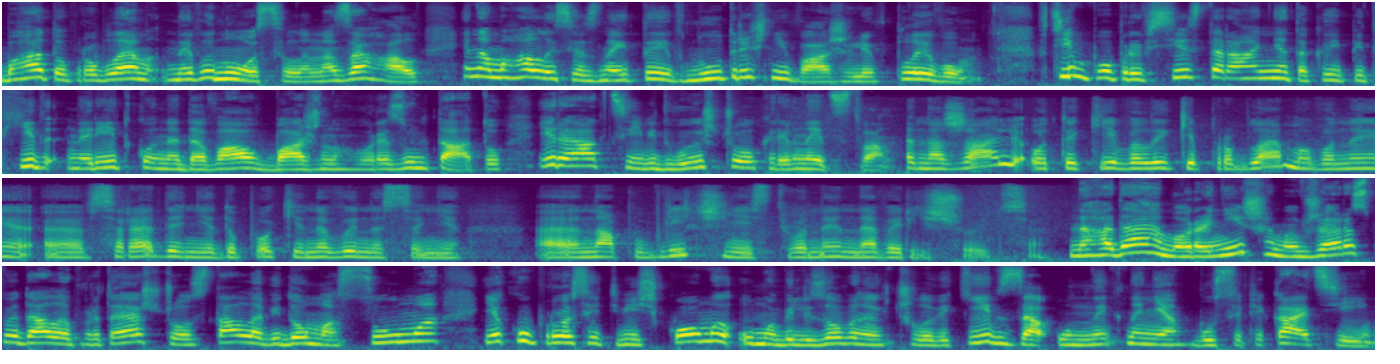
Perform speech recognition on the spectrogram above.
багато проблем не виносили на загал і намагалися знайти внутрішні важелі впливу. Втім, попри всі старання, такий підхід нерідко не давав бажаного результату і реакції від вищого керівництва. На жаль, отакі великі проблеми вони е, всередині, допоки не винесені на публічність, вони не вирішуються. Нагадаємо, раніше ми вже розповідали про те, що стала відома сума, яку просять військоми у мобілізованих чоловіків за уникнення бусифікації.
